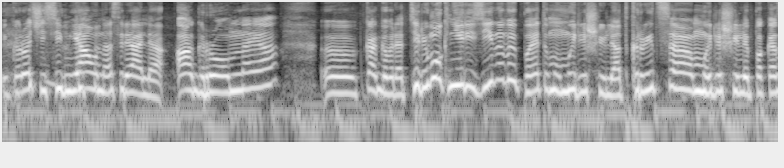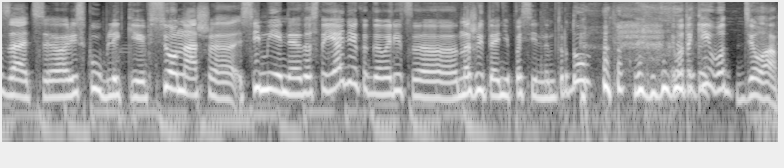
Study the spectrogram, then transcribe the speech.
И, короче, семья у нас реально огромная. Э, Как говорят, теремок не резиновый, поэтому мы решили открыться, мы решили показать э, республике все наше семейное достояние, как говорится, нажитое непосильным трудом. И вот такие вот дела.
